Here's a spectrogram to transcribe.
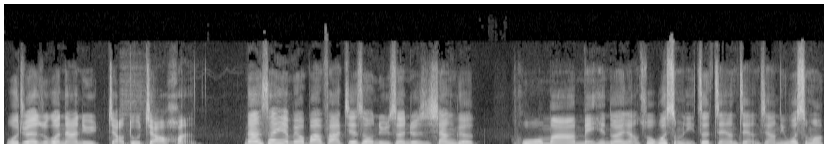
我觉得如果男女角度交换，男生也没有办法接受女生就是像个婆妈，每天都在讲说为什么你这怎样怎样怎样，你为什么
